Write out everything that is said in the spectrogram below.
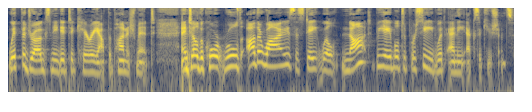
with the drugs needed to carry out the punishment. Until the court rules otherwise, the state will not be able to proceed with any executions.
